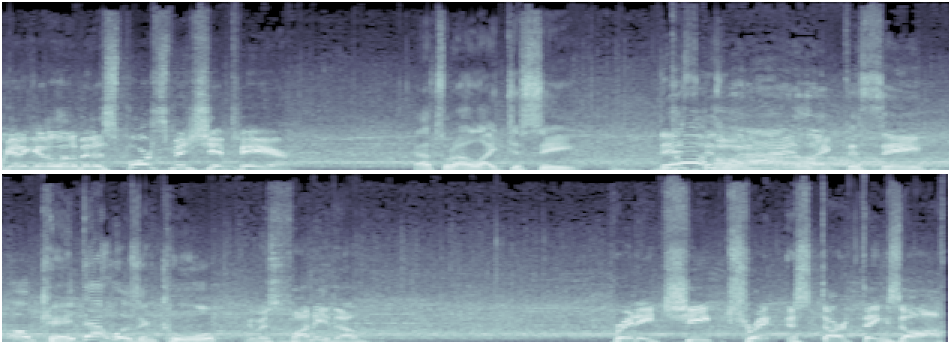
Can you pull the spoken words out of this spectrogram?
we're going to get a little bit of sportsmanship here. That's what I like to see. This is Oh. what I like to see. Okay, that wasn't cool. It was funny, though. Pretty cheap trick to start things off.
